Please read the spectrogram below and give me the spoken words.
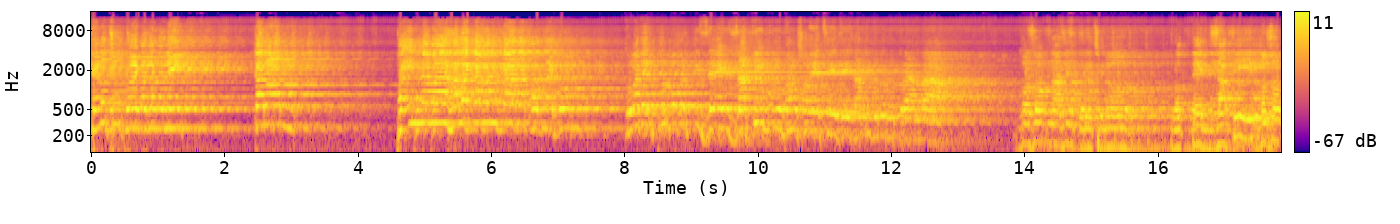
কেন চুপ রইবা জানো নেই কারণ তোমাদের পূর্ববর্তী যে জাতিগুলো ধ্বংস হয়েছে, যে জাতিগুলোর উপরে আমরা গজব নাজিল করেছিল, প্রত্যেক জাতি গজব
